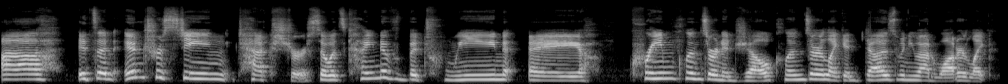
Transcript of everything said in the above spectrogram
Uh, it's an interesting texture. So it's kind of between a cream cleanser and a gel cleanser. Like it does when you add water, like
